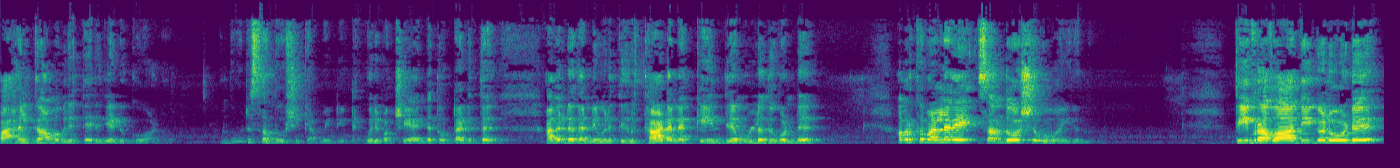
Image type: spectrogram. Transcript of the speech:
പഹൽഗാം അവർ തിരഞ്ഞെടുക്കുവാണ്. ഒരു സന്തോഷിക്കാൻ വേണ്ടിയിട്ട്. ഒരു പക്ഷേ അതിന്റെ തൊട്ടടുത്ത് അവരുടെ തന്നെ ഒരു തീർത്ഥാടന കേന്ദ്രമുള്ളതുകൊണ്ട് അവർക്ക് വളരെ സന്തോഷവുമായിരുന്നു. തീവ്രവാദികളോട്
